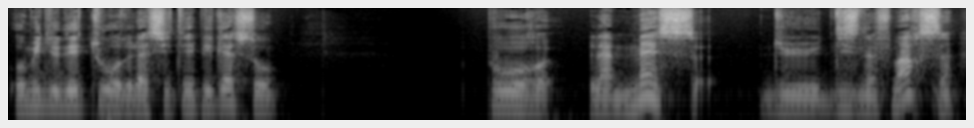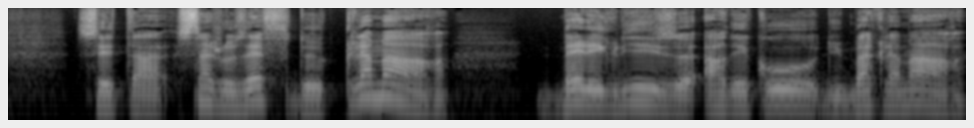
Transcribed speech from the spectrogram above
au milieu des tours de la cité Picasso. Pour la messe du 19 mars, c'est à Saint-Joseph de Clamart, belle église art déco du Bas-Clamart,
